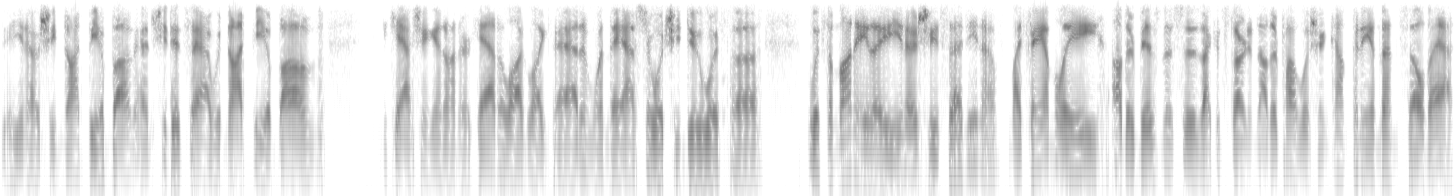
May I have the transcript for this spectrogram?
you know, she'd not be above, and she did say I would not be above cashing in on her catalog like that. And when they asked her what she'd do with uh, with the money, they, you know, she said, you know, my family, other businesses, I could start another publishing company and then sell that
